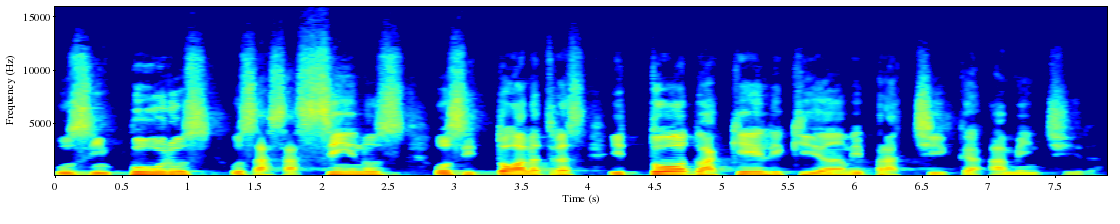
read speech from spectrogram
os impuros, os assassinos, os idólatras e todo aquele que ama e pratica a mentira.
